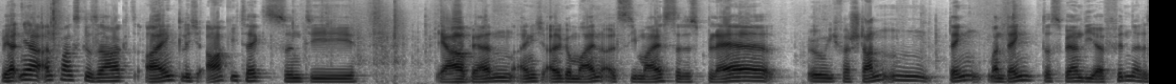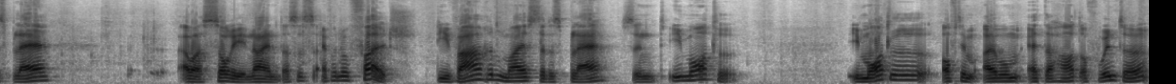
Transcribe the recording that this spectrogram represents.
wir hatten ja anfangs gesagt, eigentlich Architects sind die, ja, werden eigentlich allgemein als die Meister des Bläh irgendwie verstanden. Denk, man denkt, das wären die Erfinder des Bläh. Aber sorry, nein, das ist einfach nur falsch. Die wahren Meister des Blah sind Immortal. Immortal auf dem Album At the Heart of Winter,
